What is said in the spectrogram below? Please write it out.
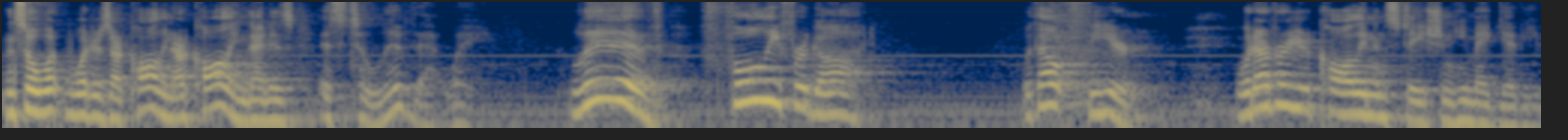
And so, what, what is our calling? Our calling then is, is to live that way. Live fully for God, without fear, whatever your calling and station he may give you.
